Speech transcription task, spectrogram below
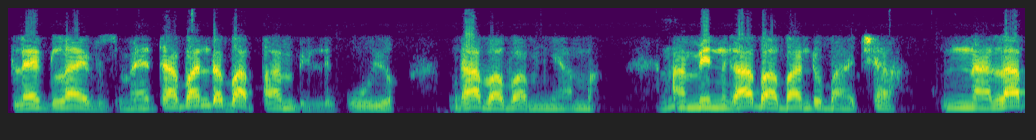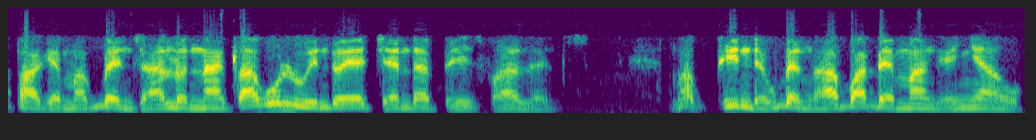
black lives matter abantu abaphambili kuyo ngaba bamnyama. I mean ngaba abantu batsha. Nalapha ke makube njalo naxa kulwa into ye-gender based violence makuphinde kube ngabo abema ngenyawo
